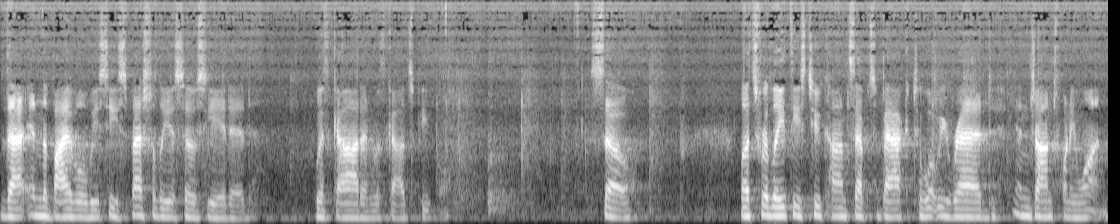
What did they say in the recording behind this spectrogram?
that in the Bible we see specially associated with God and with God's people. So, let's relate these two concepts back to what we read in John 21.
